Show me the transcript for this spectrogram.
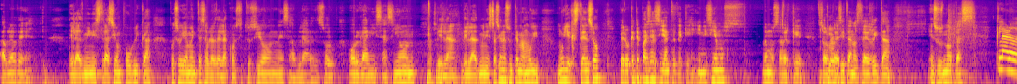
Hablar de, de la administración pública, pues obviamente es hablar de la constitución, es hablar de su organización, de la, de la administración. Es un tema muy, muy extenso. Pero ¿qué te parece si antes de que iniciemos, vamos a ver qué sorpresita nos trae Rita en sus notas? Claro,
